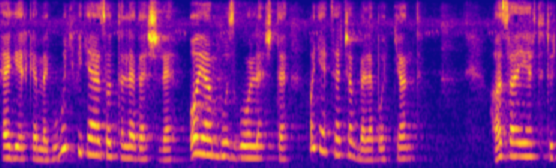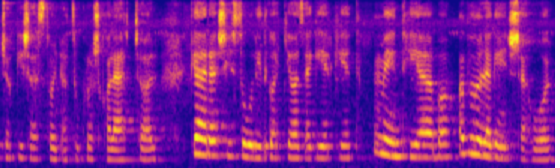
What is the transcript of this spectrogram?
Egérke meg úgy vigyázott a levesre, olyan buzgón leste, hogy egyszer csak belepottyant. Hazaért tücsök kisasszony a cukros kaláccsal, keresi szólítgatja az egérkét, mint hiába, a vőlegény sehol.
